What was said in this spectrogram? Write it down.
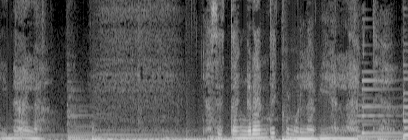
Inhala. Y hace tan grande como la Vía Láctea.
